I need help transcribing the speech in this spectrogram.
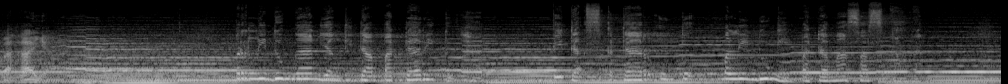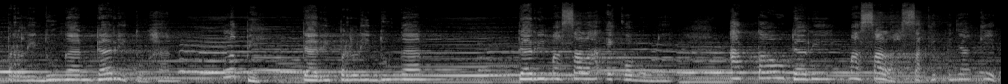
bahaya. Perlindungan yang didapat dari Tuhan tidak sekedar untuk melindungi pada masa sekarang. Perlindungan dari Tuhan lebih dari perlindungan dari masalah ekonomi atau dari masalah sakit penyakit.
